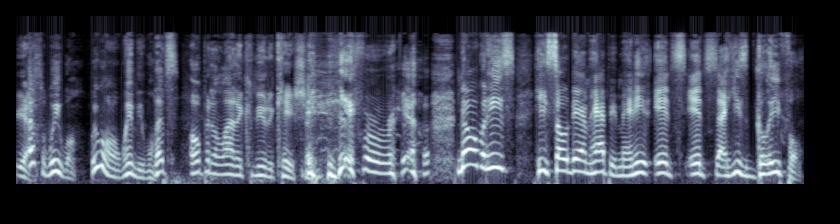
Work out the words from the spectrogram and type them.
Yeah. That's what we want. We want what Wemby wants. Let's open a line of communication. for real. No, but he's he's so damn happy, man. He it's it's uh, he's gleeful.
